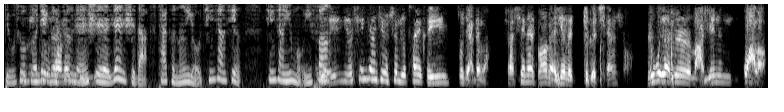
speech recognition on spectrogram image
比如说和这个证人是认识的，他可能有倾向性，倾向于某一方。有有倾向性，甚至他也可以做假证啊。像现在老百姓的这个钱少，如果要是马云挂了，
